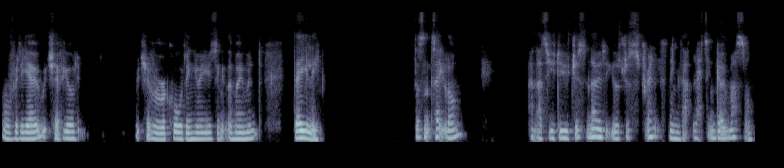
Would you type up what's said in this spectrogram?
or video, whichever you're whichever recording you're using at the moment, daily. Doesn't take long. And as you do, just know that you're just strengthening that letting go muscle.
